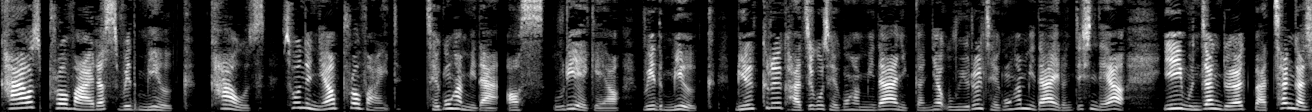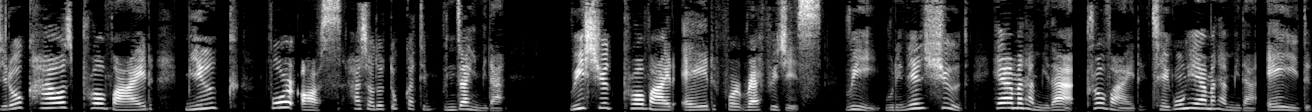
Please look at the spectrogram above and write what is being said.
Cows provide us with milk. cows 소는요 provide 제공합니다. us 우리에게요. with milk 밀크를 가지고 제공합니다. 하니까요 우유를 제공합니다. 이런 뜻인데요. 이 문장도요 마찬가지로 cows provide milk for us 하셔도 똑같은 문장입니다. We should provide aid for refugees. We 우리는 should 해야만 합니다. provide 제공해야만 합니다. aid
